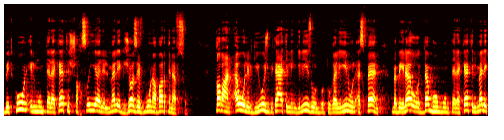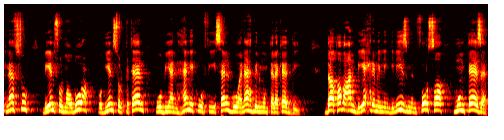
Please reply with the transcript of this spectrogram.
بتكون الممتلكات الشخصية للملك جوزيف بونابرت نفسه. طبعا أول الجيوش بتاعه الإنجليز والبرتغاليين والأسبان ما بيلاقوا قدامهم ممتلكات الملك نفسه بينسوا الموضوع وبينسوا القتال وبينهمكوا في سلب ونهب الممتلكات دي. ده طبعا بيحرم الإنجليز من فرصة ممتازة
